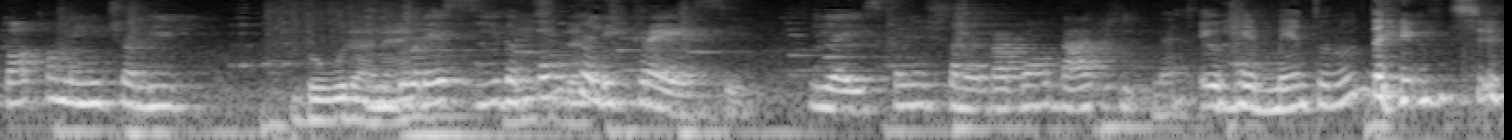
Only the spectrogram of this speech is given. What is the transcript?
totalmente ali Dura, né? endurecida, como que ele cresce? E é isso que a gente também vai abordar aqui, né? Eu remento no dente.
